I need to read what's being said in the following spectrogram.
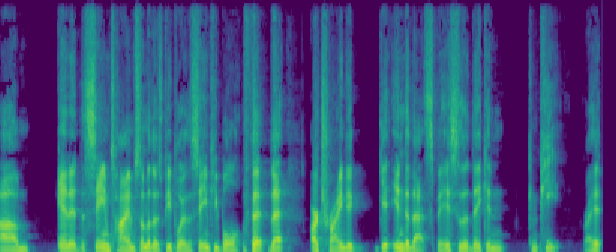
Um, and at the same time, some of those people are the same people that that are trying to get into that space so that they can compete, right?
